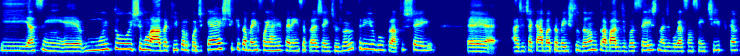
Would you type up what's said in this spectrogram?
E, assim, é muito estimulado aqui pelo podcast, que também foi a referência para a gente, o Joio Trigo, o Prato Cheio. É, a gente acaba também estudando o trabalho de vocês na divulgação científica,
